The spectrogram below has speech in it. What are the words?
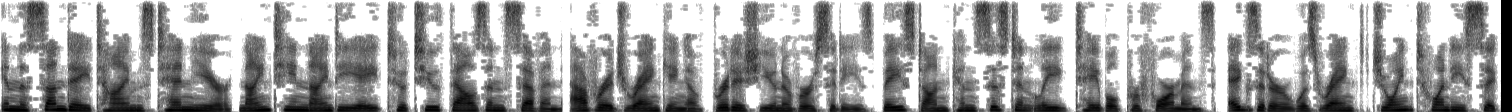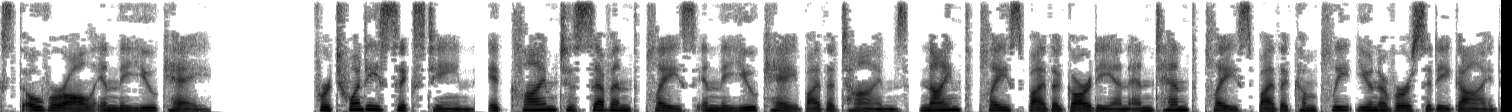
In the Sunday Times 10-year (1998–2007) average ranking of British universities based on consistent league table performance, Exeter was ranked joint 26th overall in the UK. For 2016, it climbed to 7th place in the UK by The Times, 9th place by The Guardian and 10th place by The Complete University Guide.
